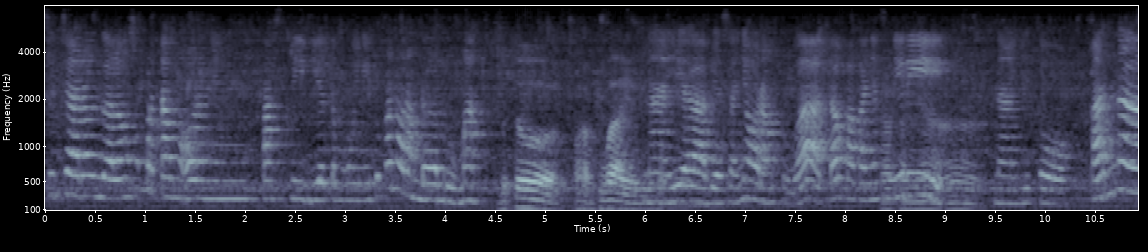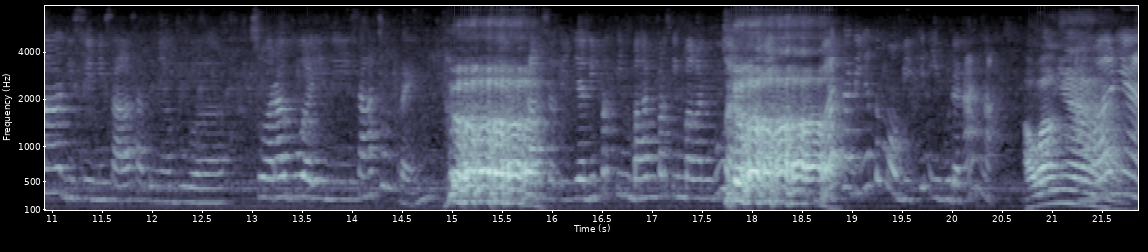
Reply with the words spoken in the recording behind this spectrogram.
secara nggak langsung pertama orang yang pasti dia temuin itu kan orang dalam rumah Betul, orang tua ya. nah biasanya. iya biasanya orang tua atau kakaknya sendiri Kakaknya, eh. nah gitu karena di sini salah satunya gua suara gua ini sangat cempreng salah satu jadi pertimbangan-pertimbangan gua gua tadinya tuh mau bikin ibu dan anak Awalnya. awalnya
